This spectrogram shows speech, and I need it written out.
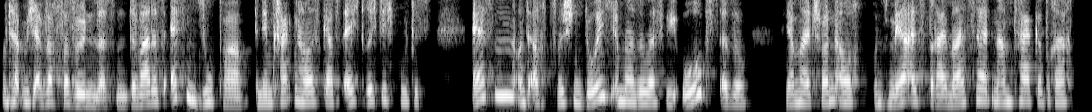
und habe mich einfach verwöhnen lassen. Da war das Essen super. In dem Krankenhaus gab es echt richtig gutes Essen und auch zwischendurch immer sowas wie Obst. Also wir haben halt schon auch uns mehr als drei Mahlzeiten am Tag gebracht.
